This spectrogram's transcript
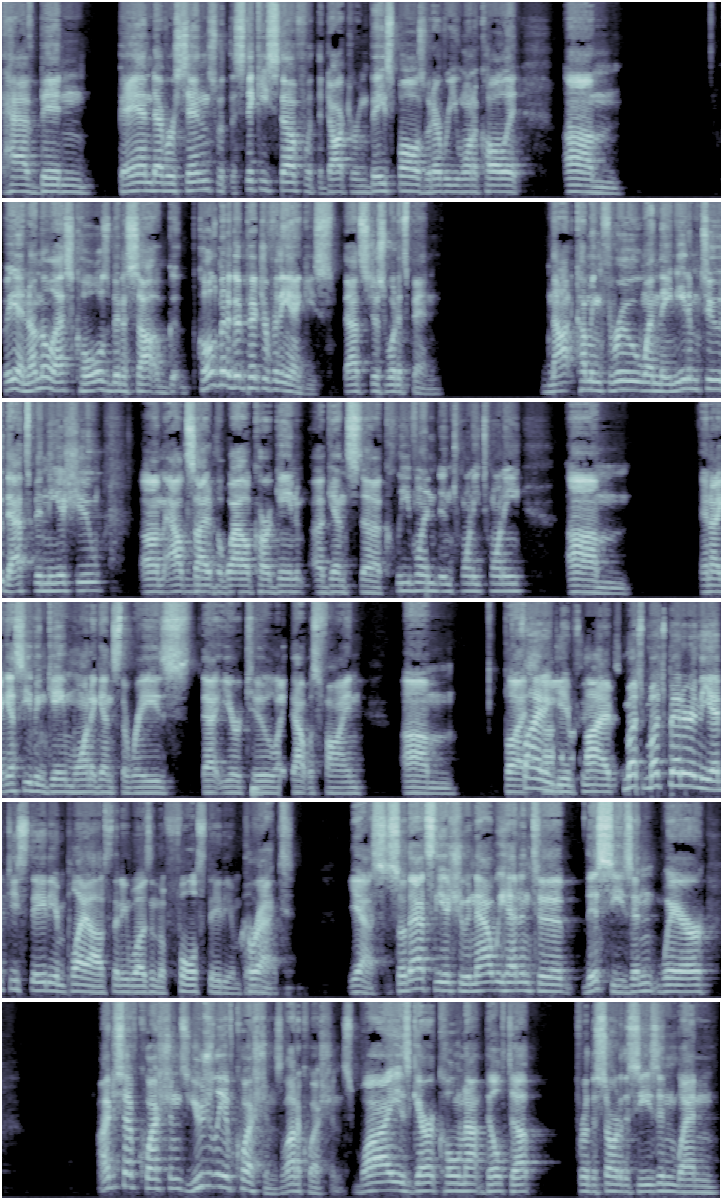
have been banned ever since with the sticky stuff, with the doctoring baseballs, whatever you want to call it. Um, but yeah, nonetheless, Cole's been a solid, Cole's been a good pitcher for the Yankees. That's just what it's been. Not coming through when they need him to. That's been the issue um, outside of the wild card game against uh, Cleveland in 2020. Um, and I guess even game one against the Rays that year too, like that was fine. Um, but fine in uh, game five, much much better in the empty stadium playoffs than he was in the full stadium. Playoffs. Correct. Yes. So that's the issue. And now we head into this season where I just have questions. Usually have questions, a lot of questions. Why is Gerrit Cole not built up for the start of the season when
